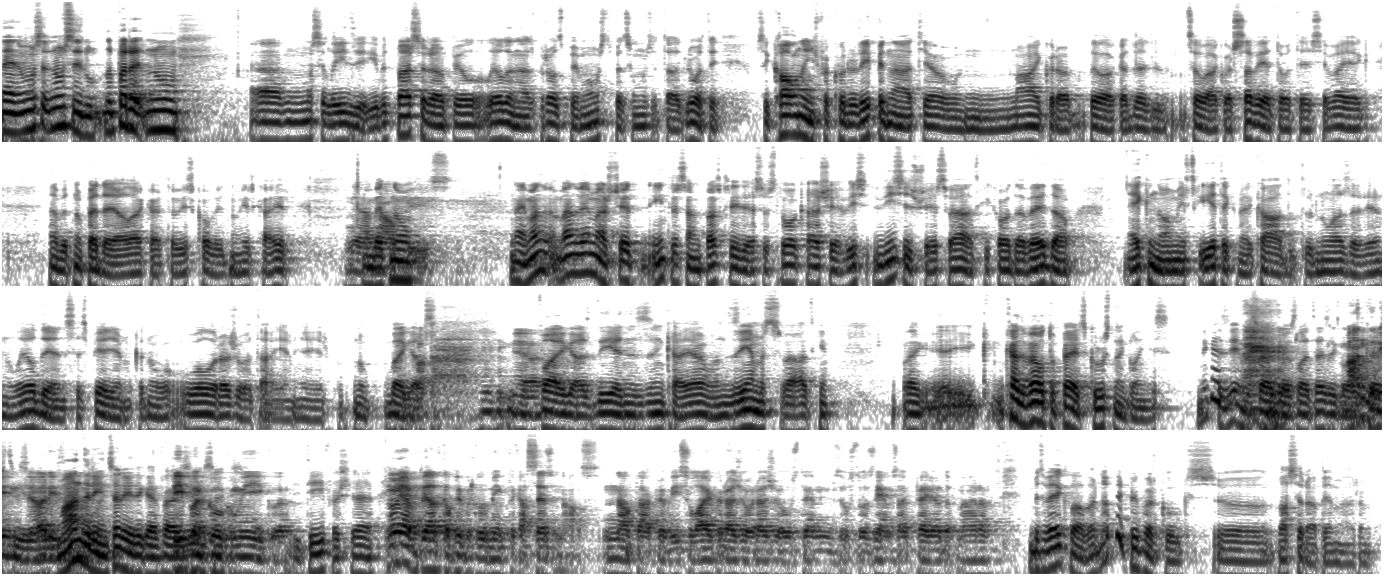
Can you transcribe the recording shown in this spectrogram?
Nē, nu, mums, mums ir. Nu, par, nu, uh, mums ir līdzīgi, bet pārsvarā pie lieldienās brauc pie mums, tāpēc mums ir tāda ļoti Tas ir kalniņš, pa kuru ripināt, jau māja, kurā lielākā daļa cilvēku var savietoties, ja vajag. Ne, bet nu, pēdējā laikā ar to visu covid nu, ir kā ir. Jā, bet, nu, bijis. Nē, man, man vienmēr šķiet interesanti paskatīties uz to, kā šie visi, visi šie svētki kaut kādā veidā ekonomiski ietekmē kādu nozari. Ja? Nu, Lieldienas es pieņemu, ka nu, olu ražotājiem ja ir nu, baigās, baigās dienas, zin, kā, ja? un Ziemassvētki. Vai, kad vēl tu pēc krustnegliņas? Tikai Ziemassvētkos, lai tas būtu. Mandarīns jau arī. Mandarīns arī tikai pēc. Piparkūku mīkla. Tīpaši, jā. Nu, jā, bet atkal piparkūku mīkla tā kā sezonāls. Nav tā, ka visu laiku ražo, ražo uz, tiem, uz to Ziemassvētku periodu apmēram. Bet veiklā var nopirkt piparkūks uh, vasarā, piemēram.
